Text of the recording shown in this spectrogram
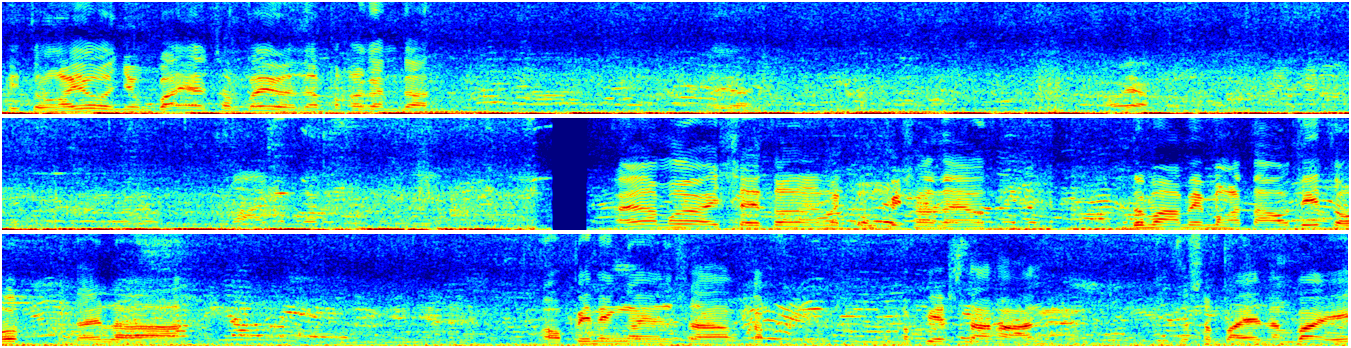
Ito ngayon, yung bayan sa bayan, napakaganda. Ayan. Oh, yeah. Ayan mga guys, ito na nag-umpisa na yung dumami mga tao dito dahil ah, opening ngayon sa kap kapiestahan dito sa bayan ng Bae.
